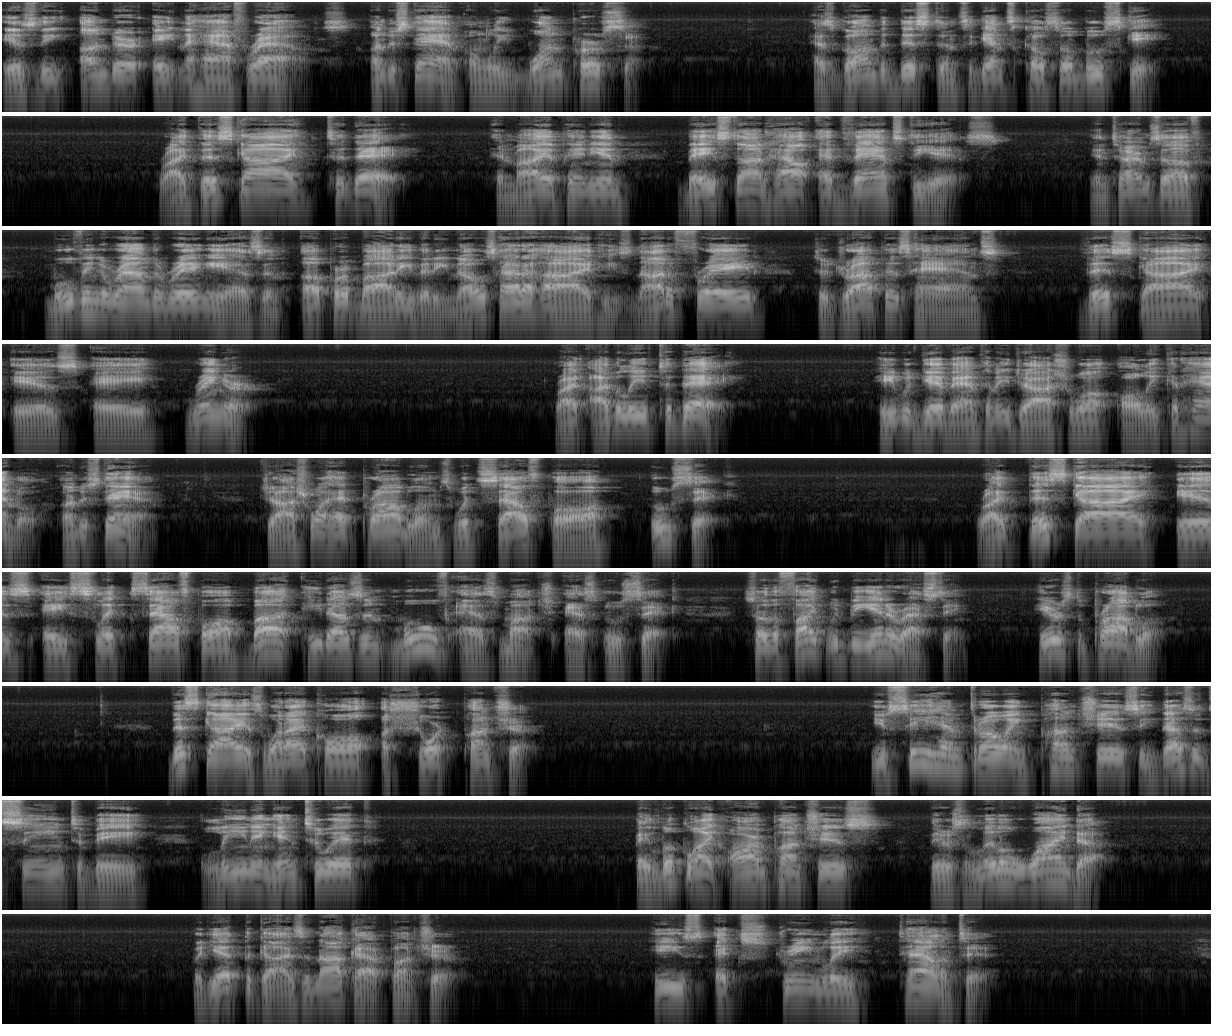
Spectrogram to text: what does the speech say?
is the under eight and a half rounds. Understand, only one person has gone the distance against Kossobutskiy right? This guy today, in my opinion, based on how advanced he is in terms of moving around the ring, he has an upper body that he knows how to hide. He's not afraid to drop his hands. This guy is a ringer. Right? I believe today he would give Anthony Joshua all he could handle. Understand, Joshua had problems with Southpaw Usyk. Right? This guy is a slick Southpaw, but he doesn't move as much as Usyk. So the fight would be interesting. Here's the problem this guy is what I call a short puncher. You see him throwing punches, he doesn't seem to be leaning into it. They look like arm punches. There's little windup. But yet the guy's a knockout puncher. He's extremely talented.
